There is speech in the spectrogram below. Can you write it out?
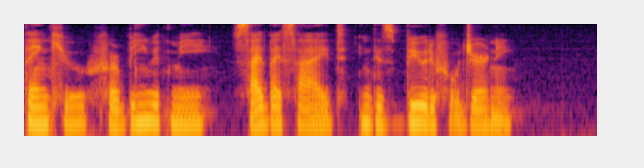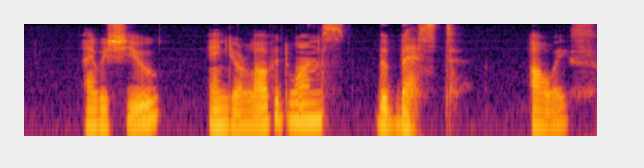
Thank you for being with me side by side in this beautiful journey. I wish you and your loved ones the best, always.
